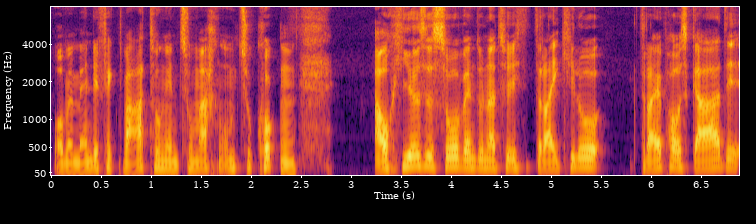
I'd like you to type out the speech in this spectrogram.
um im Endeffekt Wartungen zu machen, um zu gucken. Auch hier ist es so, wenn du natürlich die drei Kilo Treibhausgase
